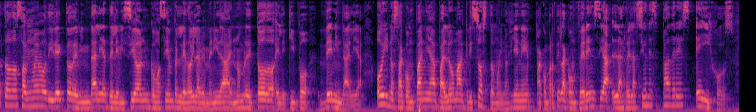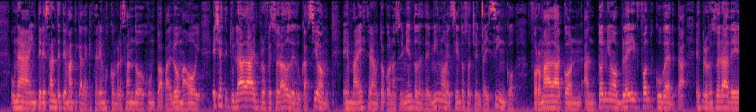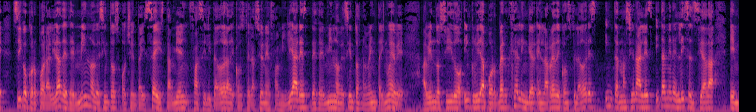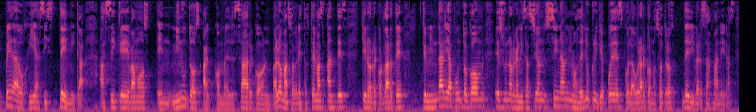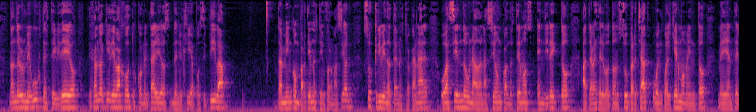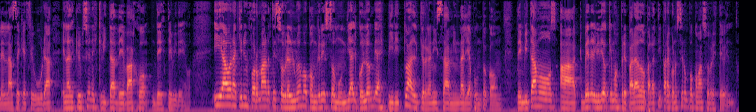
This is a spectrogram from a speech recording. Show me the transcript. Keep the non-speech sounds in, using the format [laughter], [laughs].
a todos a un nuevo directo de Mindalia Televisión. Como siempre les doy la bienvenida en nombre de todo el equipo de Mindalia. Hoy nos acompaña Paloma Crisóstomo y nos viene a compartir la conferencia Las relaciones padres e hijos. Una interesante temática a la que estaremos conversando junto a Paloma hoy. Ella es titulada en Profesorado de Educación, es maestra en autoconocimiento desde 1985, formada con Antonio Blay Fontcuberta, es profesora de psicocorporalidad desde 1986, también facilitadora de constelaciones familiares desde 1999 habiendo sido incluida por Bert Hellinger en la red de consteladores internacionales y también es licenciada en pedagogía sistémica. Así que vamos en minutos a conversar con Paloma sobre estos temas. Antes quiero recordarte que Mindalia.com es una organización sin ánimos de lucro y que puedes colaborar con nosotros de diversas maneras. Dándole un me gusta a este video, dejando aquí debajo tus comentarios de energía positiva, también compartiendo esta información, suscribiéndote a nuestro canal o haciendo una donación cuando estemos en directo a través del botón super chat o en cualquier momento mediante el enlace que figura en la descripción escrita debajo de este video. Y ahora quiero informarte sobre el nuevo Congreso Mundial Colombia Espiritual que organiza Mindalia.com. Te invitamos a ver el video que hemos preparado para ti para conocer un poco más sobre este evento.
